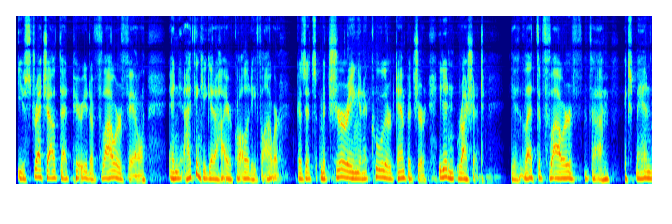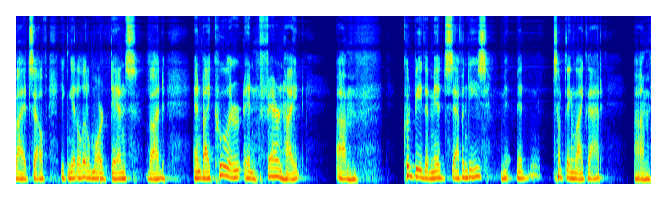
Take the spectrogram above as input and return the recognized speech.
you stretch out that period of flower fill, and I think you get a higher quality flower because it's maturing in a cooler temperature. You didn't rush it. You let the flower um, expand by itself. You can get a little more dense bud. And by cooler in Fahrenheit, um, could be the mid 70s, mid, mid something like that. Um,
